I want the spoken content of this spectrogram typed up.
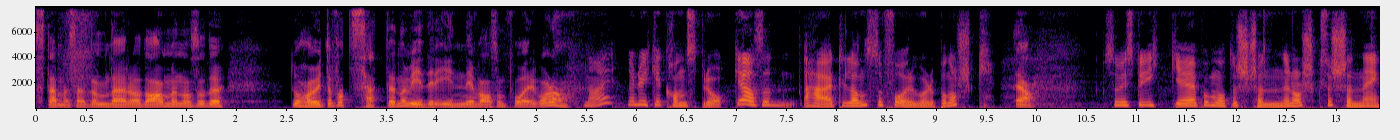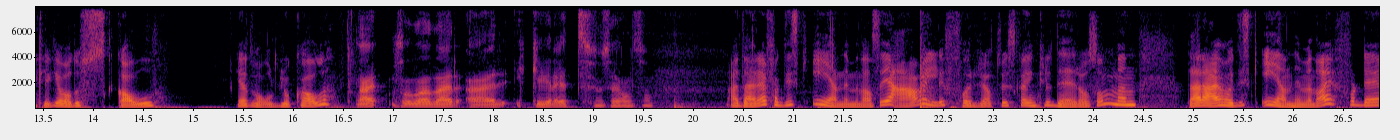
stemmeseddelen der og da, men altså, du, du har jo ikke fått sett deg noe videre inn i hva som foregår, da. Nei, når du ikke kan språket. Altså, her til lands så foregår det på norsk. Ja. Så hvis du ikke på en måte skjønner norsk, så skjønner jeg egentlig ikke hva du skal i et valglokale. Nei, så det der er ikke greit, syns jeg, altså. Nei, Der er jeg faktisk enig med deg. Altså, jeg er veldig for at vi skal inkludere og sånn, men der er jeg faktisk enig med deg, for det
